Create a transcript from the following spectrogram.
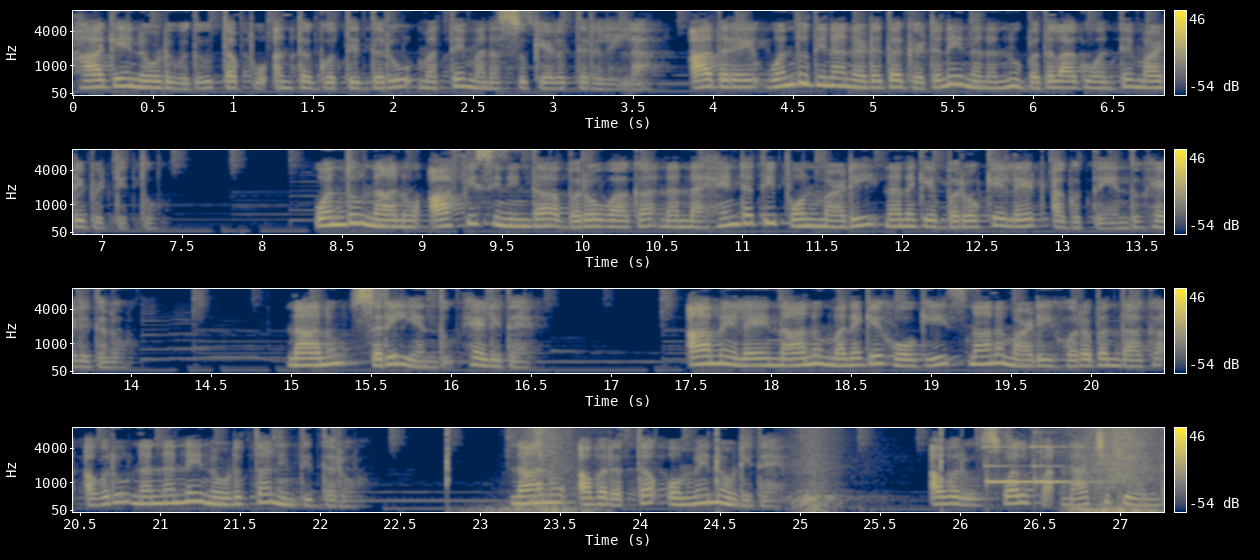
ಹಾಗೆ ನೋಡುವುದು ತಪ್ಪು ಅಂತ ಗೊತ್ತಿದ್ದರೂ ಮತ್ತೆ ಮನಸ್ಸು ಕೇಳುತ್ತಿರಲಿಲ್ಲ. ಆದರೆ ಒಂದು ದಿನ ನಡೆದ ಘಟನೆ ನನ್ನನ್ನು ಬದಲಾಗುವಂತೆ ಮಾಡಿಬಿಟ್ಟಿತ್ತು. ಒಂದು ನಾನು ಆಫೀಸಿನಿಂದ ಬರೋವಾಗ ನನ್ನ ಹೆಂಡತಿ ಫೋನ್ ಮಾಡಿ ನನಗೆ ಬರೋಕೆ ಲೇಟ್ ಆಗುತ್ತೆ ಎಂದು ಹೇಳಿದಳು. ನಾನು ಸರಿ ಎಂದು ಹೇಳಿದೆ. ಆಮೇಲೆ ನಾನು ಮನೆಗೆ ಹೋಗಿ ಸ್ನಾನ ಮಾಡಿ ಹೊರಬಂದಾಗ ಅವರು ನನ್ನನ್ನೇ ನೋಡುತ್ತಾ ನಿಂತಿದ್ದರು. ನಾನು ಅವರತ್ತ ಒಮ್ಮೆ ನೋಡಿದೆ. ಅವರು ಸ್ವಲ್ಪ ನಾಚಿಕೆಯಿಂದ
